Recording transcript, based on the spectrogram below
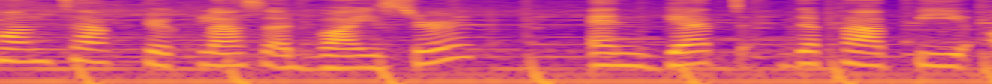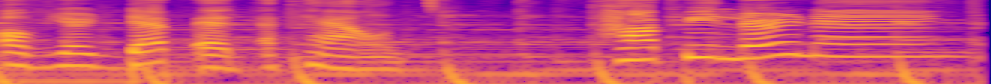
contact your class advisor and get the copy of your DepEd account. Happy learning!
